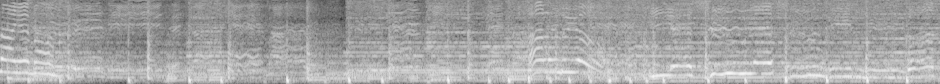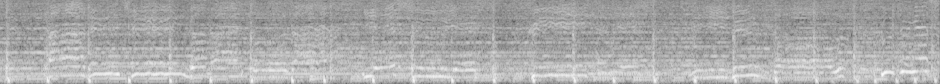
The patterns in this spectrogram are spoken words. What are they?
나의 마음. 할렐루야. 예수 예수 믿는 것은 받은 증거만 도다. 예수 예수 귀한 예수 믿음 더욱 구주 예수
